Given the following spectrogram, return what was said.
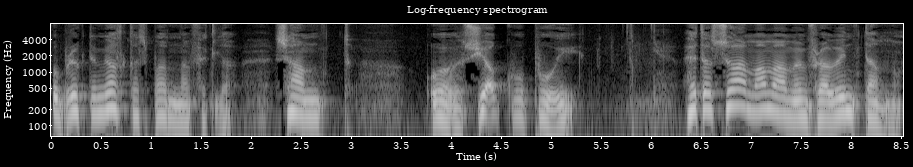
og brukte mjölkaspannene for samt og sjokk og i. Hetta sa mamma min fra vinteren.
